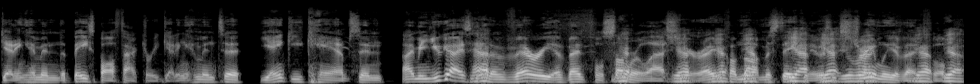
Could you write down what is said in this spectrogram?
getting him in the baseball factory, getting him into Yankee camps, and I mean, you guys had Yeah. a very eventful summer Yeah, last yeah, year, right? if I'm not mistaken, it was right. extremely Yeah, eventful. Yeah,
